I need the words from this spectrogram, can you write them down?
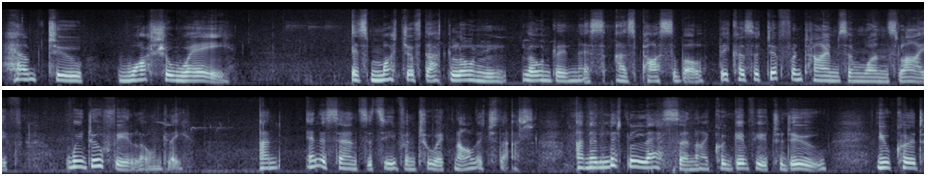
help to wash away as much of that lonely, loneliness as possible because at different times in one's life we do feel lonely. And in a sense it's even to acknowledge that. And a little lesson I could give you to do you could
